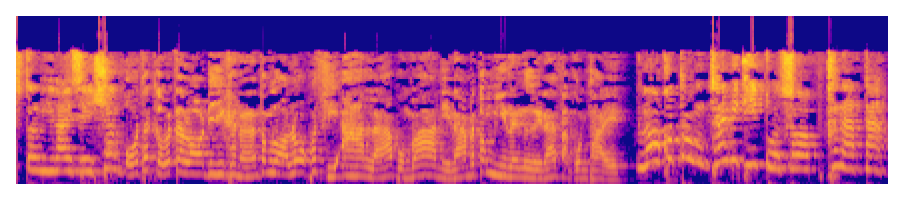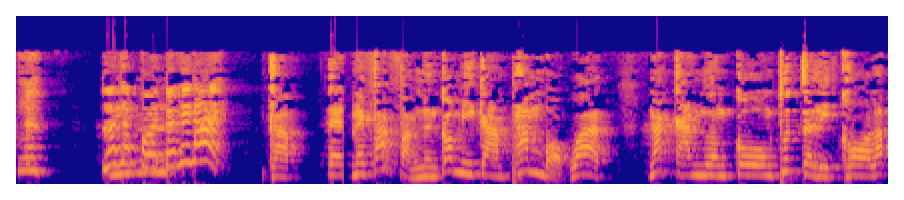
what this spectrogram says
sterilization โอ้ถ้าเกิดว่าจะรอดีขนาดนั้นต้องรอโลกพระศรีอานแล้วครับผมว่านี่นะ ไม่ต้องมีอะไรเลยนะ สังคมไทย เราก็ต้องใช้วิธีตรวจสอบขนาดตักนะแล้วจะปล่อยไปไม่ได้ ครับ แต่ในฝากฝั่งหนึ่งก็มีการพร่ำบอกว่า นักการเมืองโกง ทุจริตคอร์รัป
